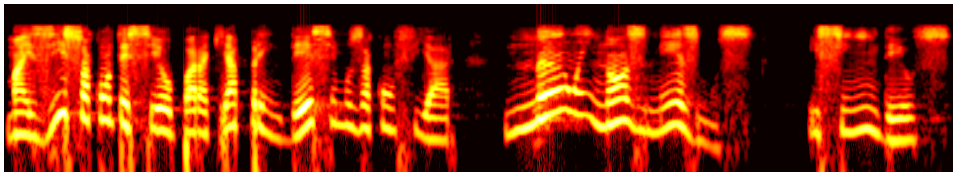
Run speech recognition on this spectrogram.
Mas isso aconteceu para que aprendêssemos a confiar não em nós mesmos, e sim em Deus,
